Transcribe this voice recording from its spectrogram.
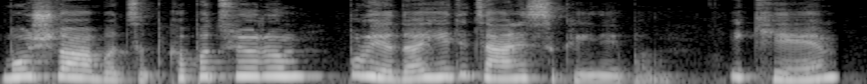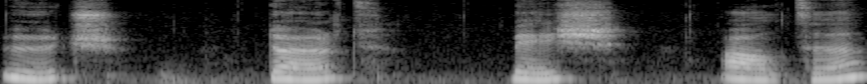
Boşluğa batıp kapatıyorum. Buraya da 7 tane sık iğne yapalım. 2 3 4 5 6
